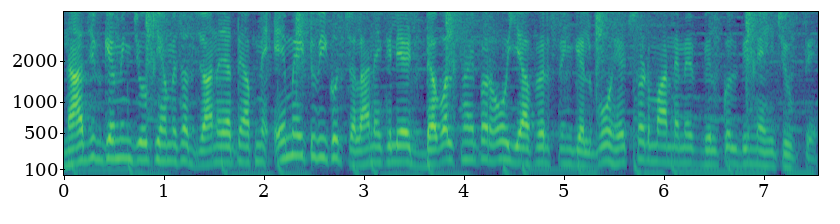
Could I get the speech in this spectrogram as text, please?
नाजिब गेमिंग जो कि हमेशा जाने जाते हैं अपने एम को चलाने के लिए डबल स्नाइपर हो या फिर सिंगल वो हेडशॉट मारने में बिल्कुल भी नहीं चूकते।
